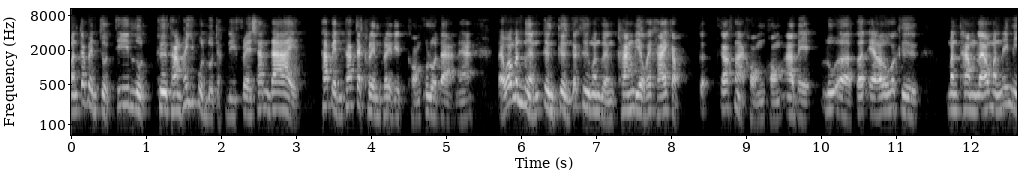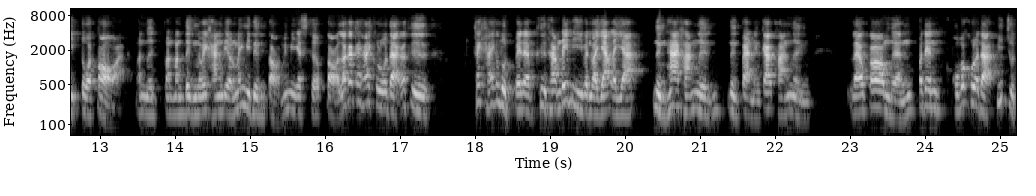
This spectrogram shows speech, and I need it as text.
มันก็เป็นจุดที่หลุดคือทำให้ญี่ปุ่นหลุดจาก deflation ได้ ถ้าเป็นถ้าจะเคลมเครดิตของคุโรดะนะฮะ แต่ว่ามันเหมือนกึ่งๆก็คือมันเหมือนครั้งเดียวคล้ายๆ กับลักษณะของของอาเบะรูเอ่อเติร์ดเอลก็คือ มันทำแล้วมันไม่มีตัวต่ออะมันเหมือนมันมันดึงไว้ครั้งเดียวไม่มีดึงต่อไม่มี S curve ต่อแล้วก็คล้ายๆคุโรดะก็คือคล้ายๆกับหลุดไปแบบคือทำได้ดีเป็นระยะระยะหนึ่งห้าครั้งหนึ่งหนึ่งแปดหนึ่งเก้าครั้งหนึ่งแล้วก็เหมือนประเด็นผมว่าคุโรดะมีจุด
